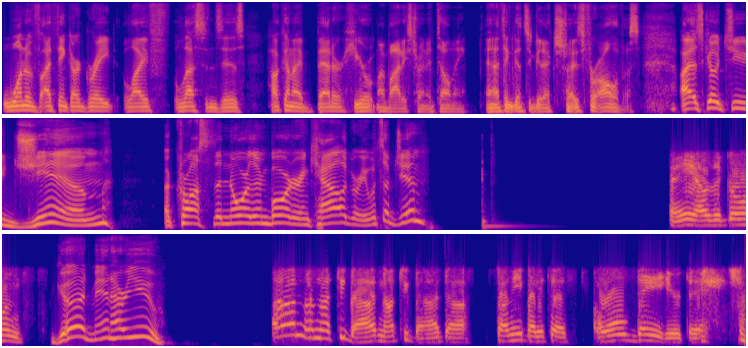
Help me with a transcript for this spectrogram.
one of I think our great life lessons is how can I better hear what my body's trying to tell me? And I think that's a good exercise for all of us. All right, let's go to Jim across the northern border in Calgary. What's up, Jim? Hey, how's it going? Good, man. How are you? Um, I'm not too bad. Not too bad. Uh, sunny, but it's a cold day here today. So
